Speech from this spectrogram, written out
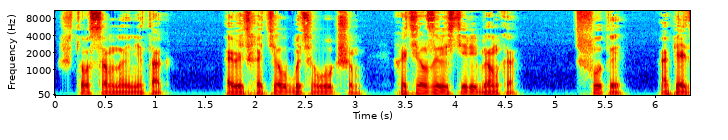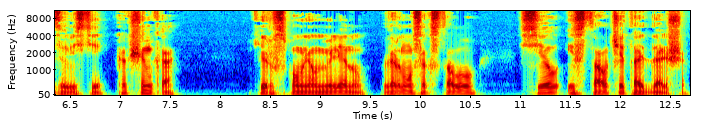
Что со мной не так? А ведь хотел быть лучшим, хотел завести ребенка. Тьфу ты, опять завести, как щенка. Кир вспомнил Милену, вернулся к столу, сел и стал читать дальше.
